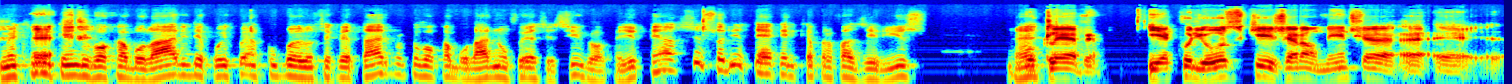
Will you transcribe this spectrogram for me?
Como é que não é. entende o vocabulário e depois põe a culpa no secretário porque o vocabulário não foi acessível? Ele tem assessoria técnica para fazer isso. Né? O Kleber, e é curioso que geralmente a, a, é,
